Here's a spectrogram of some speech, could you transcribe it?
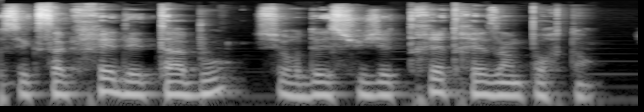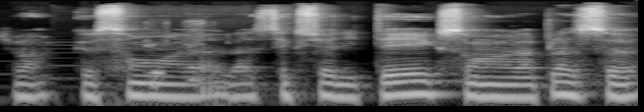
c'est que ça crée des tabous sur des sujets très très importants, que sont euh, la sexualité, que sont la place euh,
